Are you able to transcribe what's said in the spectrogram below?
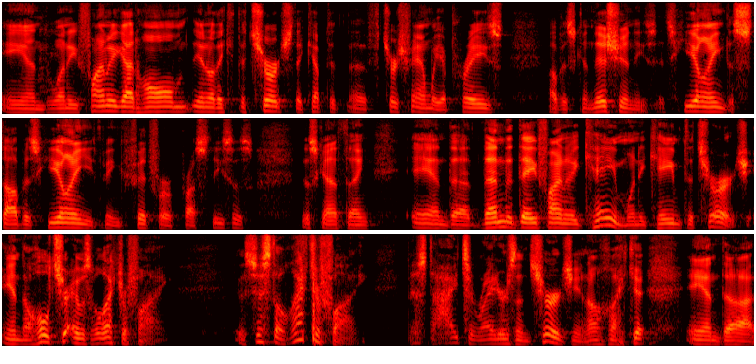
And when he finally got home, you know, they, the church, they kept the uh, church family appraised of his condition. He's, it's healing. The stub is healing. He's being fit for a prosthesis, this kind of thing. And uh, then the day finally came when he came to church. And the whole church, it was electrifying it was just electrifying. Mr. Heitzenreiter's in church, you know, like it. And, uh,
